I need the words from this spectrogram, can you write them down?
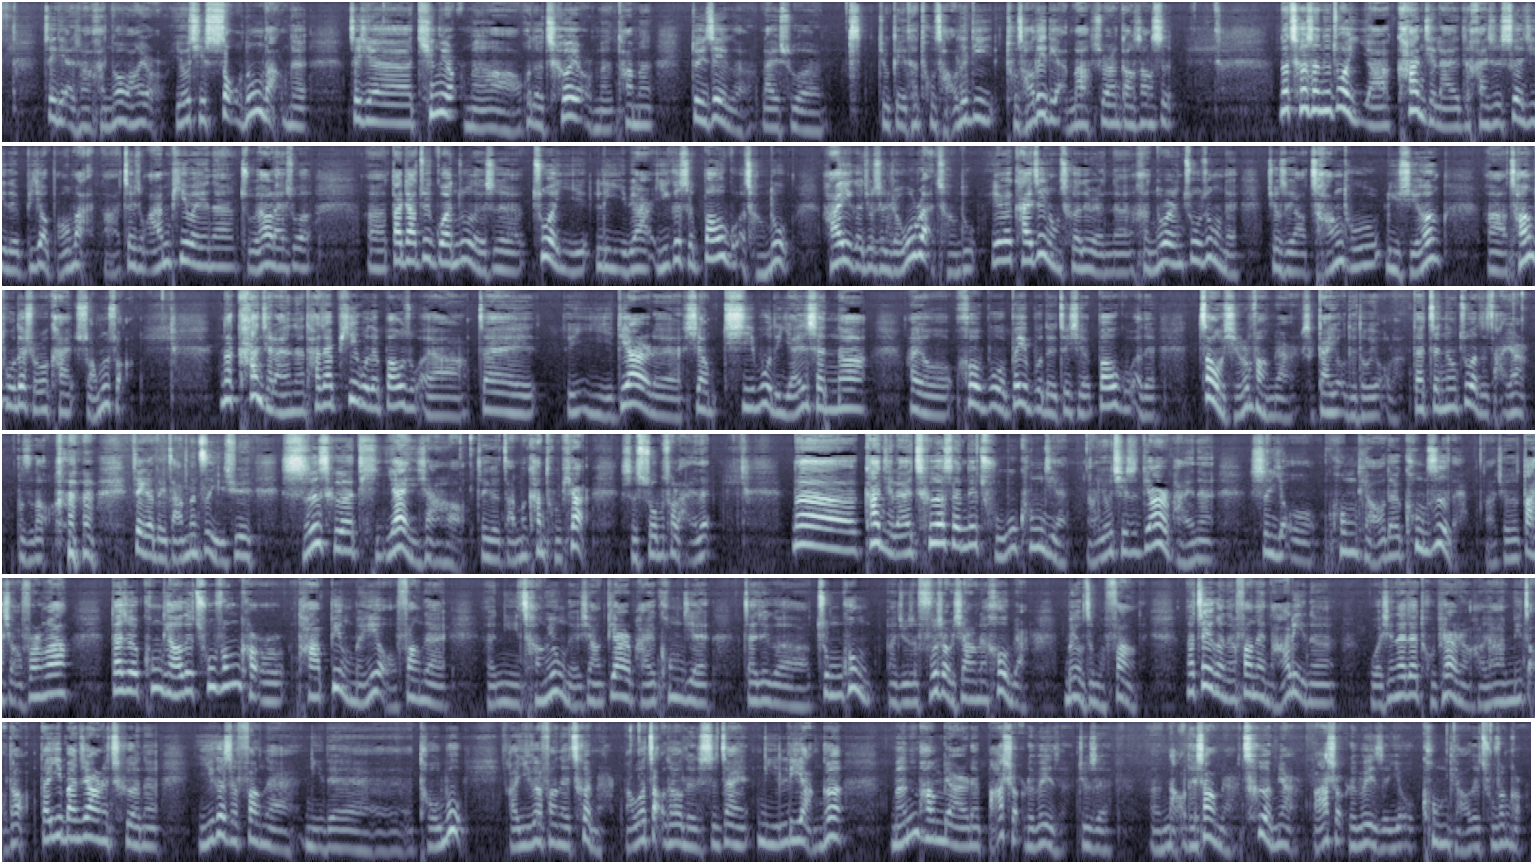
这点上，很多网友，尤其手动挡的这些听友们啊，或者车友们，他们对这个来说，就给他吐槽的地吐槽的点吧。虽然刚上市。那车身的座椅啊，看起来还是设计的比较饱满啊。这种 MPV 呢，主要来说，呃，大家最关注的是座椅里边，一个是包裹程度，还有一个就是柔软程度。因为开这种车的人呢，很多人注重的就是要长途旅行啊，长途的时候开爽不爽？那看起来呢，它在屁股的包裹呀，在椅垫的像膝部的延伸呐，还有后部、背部的这些包裹的。造型方面是该有的都有了，但真正坐着咋样不知道，这个得咱们自己去实车体验一下哈。这个咱们看图片是说不出来的。那看起来车身的储物空间啊，尤其是第二排呢是有空调的控制的啊，就是大小风啊。但是空调的出风口它并没有放在呃你常用的像第二排空间。在这个中控啊，就是扶手箱的后边没有这么放的。那这个呢，放在哪里呢？我现在在图片上好像还没找到。但一般这样的车呢，一个是放在你的头部啊，一个放在侧面啊。我找到的是在你两个门旁边的把手的位置，就是呃脑袋上面侧面把手的位置有空调的出风口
